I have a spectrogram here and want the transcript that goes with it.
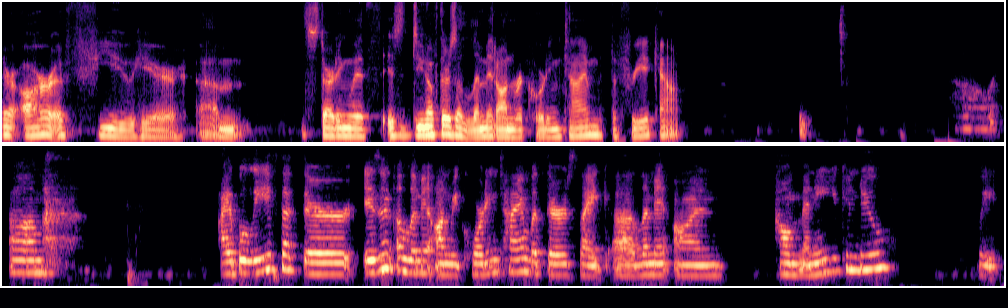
There are a few here. Um, starting with, is do you know if there's a limit on recording time with the free account? Oh, um, I believe that there isn't a limit on recording time, but there's like a limit on how many you can do. Wait,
